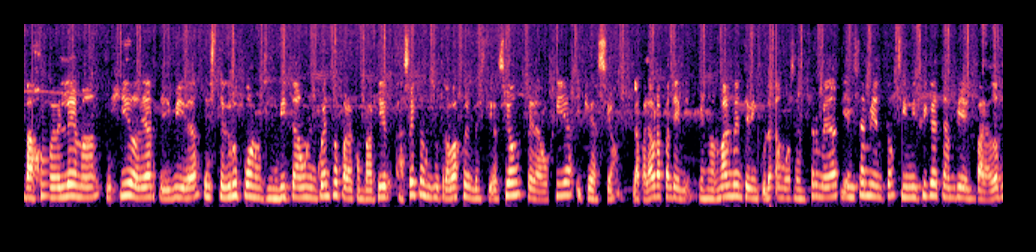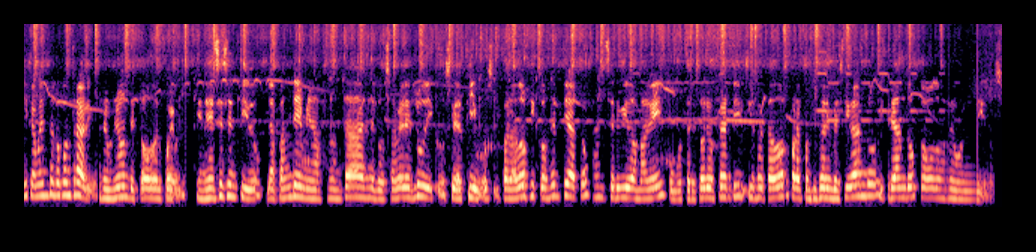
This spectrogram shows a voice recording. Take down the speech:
Bajo el lema Tejido de Arte y Vida, este grupo nos invita a un encuentro para compartir aspectos de su trabajo de investigación, pedagogía y creación. La palabra pandemia, que normalmente vinculamos a enfermedad y aislamiento, significa también, paradójicamente lo contrario, reunión de todo el pueblo. En ese sentido, la pandemia afrontada desde los saberes lúdicos, creativos y paradójicos del teatro han servido a Maguey como territorio fértil y retador para continuar investigando y creando todos reunidos.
